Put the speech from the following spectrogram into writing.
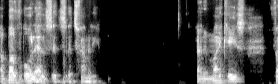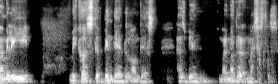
above all else, it's it's family. And in my case, family, because they've been there the longest, has been my mother and my sisters.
